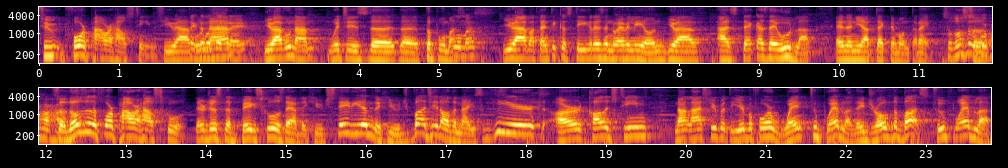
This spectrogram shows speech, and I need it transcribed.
two, four powerhouse teams. You have UNAM, you have UNAM, which is the, the, the Pumas. Pumas. You have Auténticos Tigres de Nuevo León. You have Aztecas de UDLAP. And then you have Tec de Monterrey. So those are the four powerhouse- So those are the four powerhouse schools. They're just the big schools. They have the huge stadium, the huge budget, all the nice gear. Our college team, not last year, but the year before, went to Puebla. They drove the bus to Puebla.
